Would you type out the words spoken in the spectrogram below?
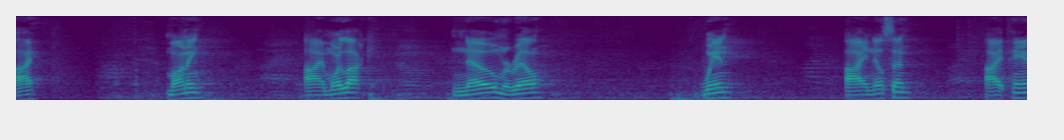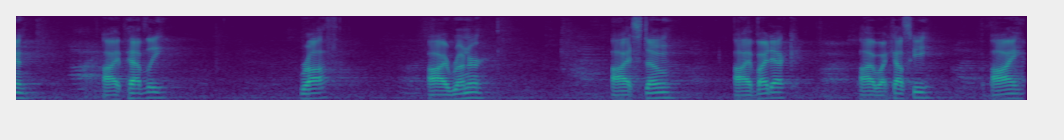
I. Monning. I. Moorlach. No. Morrell. Nguyen. I. Nielsen. I. Pan. I. Pavley. Roth. I. Runner. I. Stone. I. Vidak. I. Wieckowski. I.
